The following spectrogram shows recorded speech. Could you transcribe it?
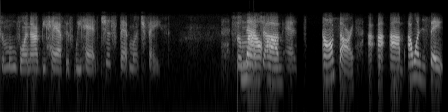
to move on our behalf if we had just that much faith. So now, my job um, as oh, I'm sorry. I, I um I wanted to say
